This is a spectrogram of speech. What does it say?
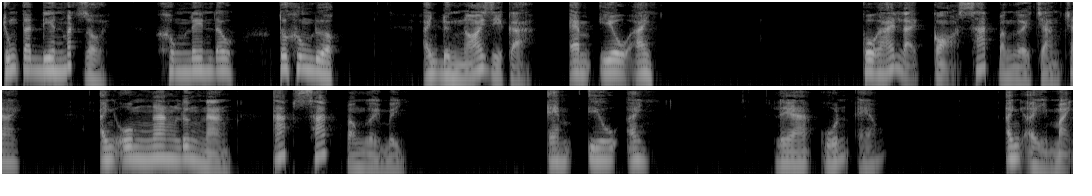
chúng ta điên mất rồi. Không nên đâu, tôi không được. Anh đừng nói gì cả, em yêu anh. Cô gái lại cọ sát vào người chàng trai. Anh ôm ngang lưng nàng, áp sát vào người mình. Em yêu anh. Lea uốn éo. Anh ẩy mạnh,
